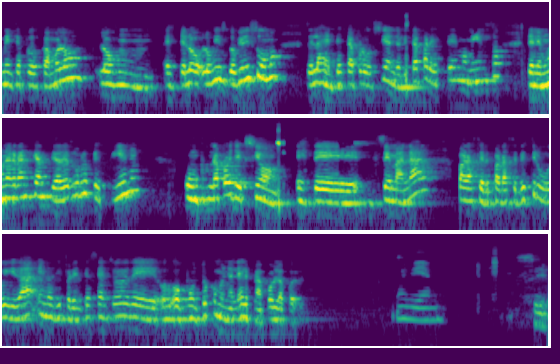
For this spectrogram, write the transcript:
mientras produzcamos los, los, mm, este, los, los, bioinsumos, entonces la gente está produciendo. Ahorita para este momento tenemos una gran cantidad de rubros que tienen una proyección este, semanal para ser, para ser distribuida en los diferentes centros de, o, puntos comunales del Plan Pueblo a Pueblo. Muy bien. Sí,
